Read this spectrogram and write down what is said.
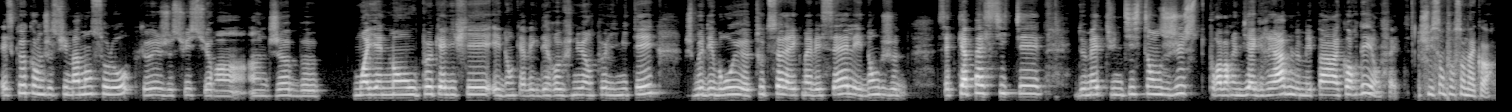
Est-ce que quand je suis maman solo, que je suis sur un, un job euh, moyennement ou peu qualifié et donc avec des revenus un peu limités, je me débrouille euh, toute seule avec ma vaisselle et donc je, cette capacité de mettre une distance juste pour avoir une vie agréable ne m'est pas accordée en fait? Je suis 100% d'accord.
